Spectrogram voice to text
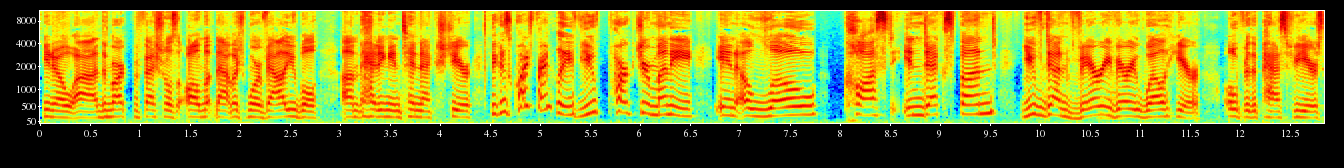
you know, uh, the market professionals all that much more valuable um, heading into next year. Because quite frankly, if you've parked your money in a low cost index fund, you've done very, very well here over the past few years.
